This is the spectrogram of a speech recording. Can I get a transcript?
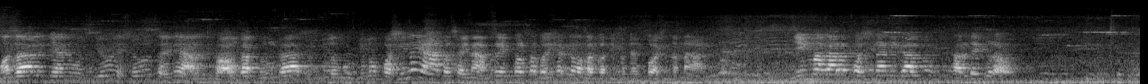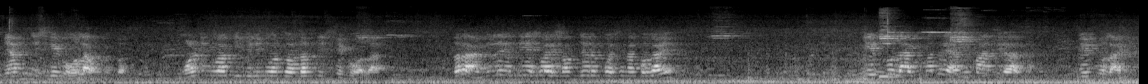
मजाले बिहान उठ्यो यसो चाहिँ हल्का फुल्का सुकिलो मुकिलो पसिनै आएको छैन हाम्रो। एक वर्ष भइसक्यो होला कति बजे पसिना नआएको। जिममा गएर पसिना निकाल्नु फाल्टै कुरा हो। त्यहाँ पनि निस्केको होला हुन त। मर्निङ वाक इभिनिङ वाक गर्दा पनि निस्केको होला। तर हामीले देशलाई सम्झेर पसिना बगायो। पेटको लागि मात्रै हामी बाँचिरहेको पेटको लागि।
